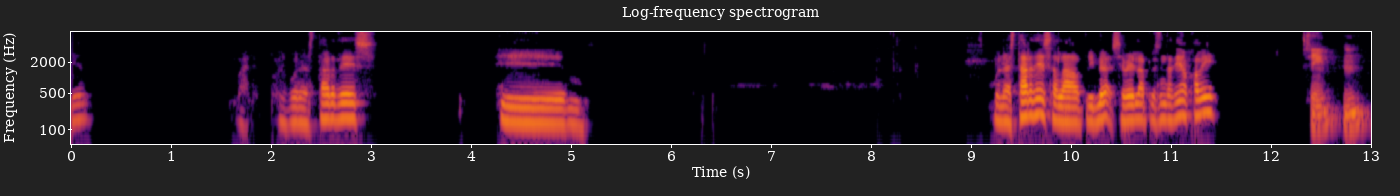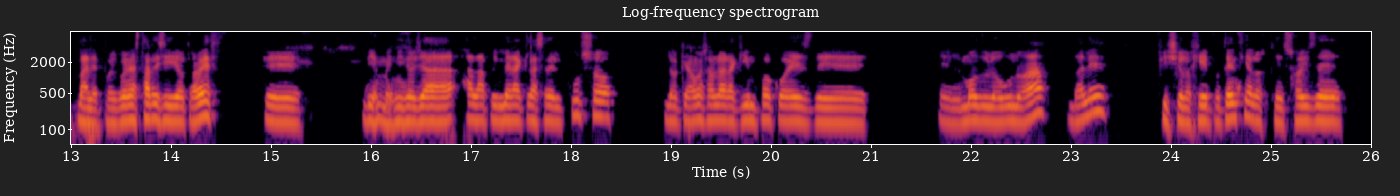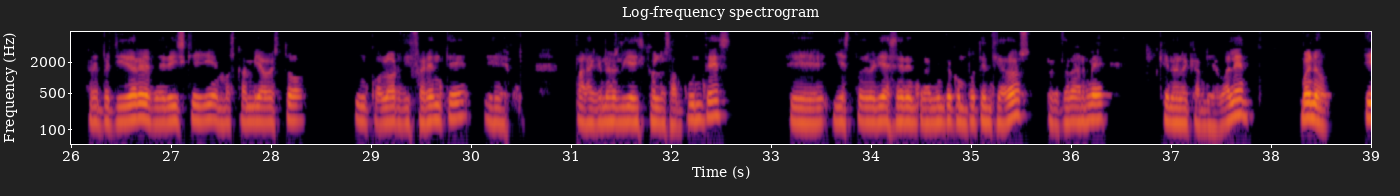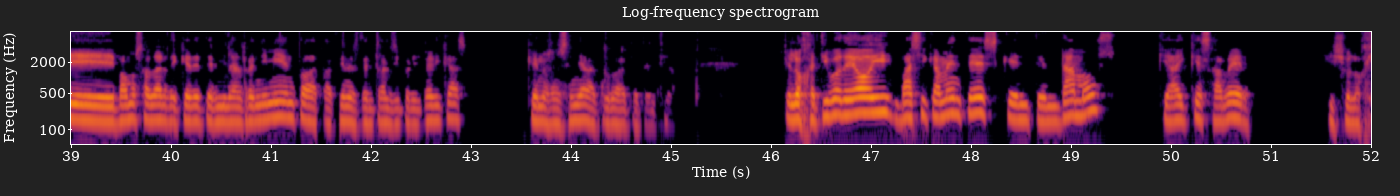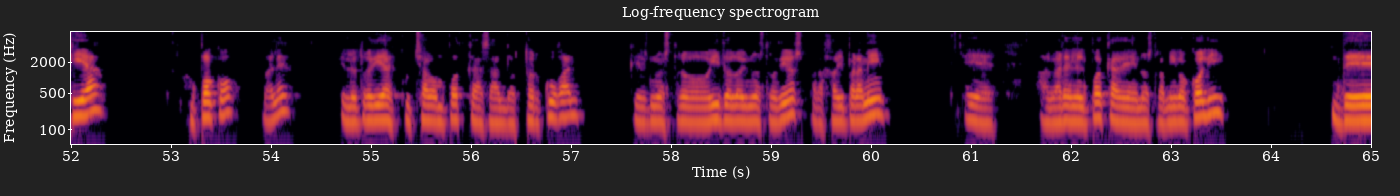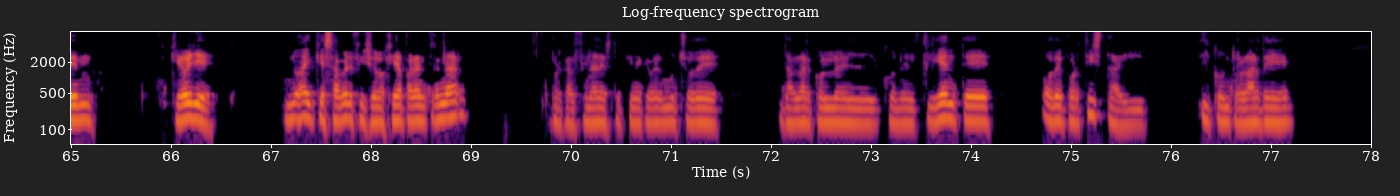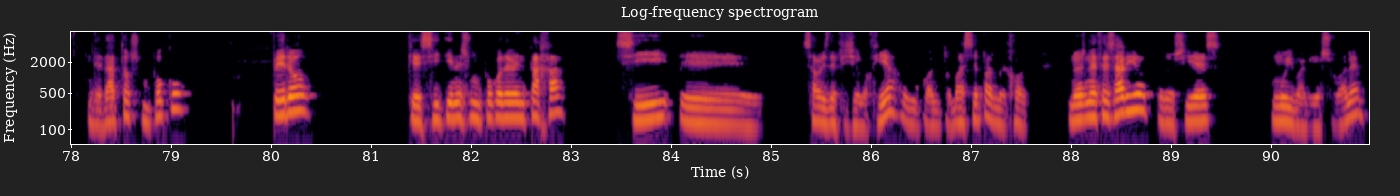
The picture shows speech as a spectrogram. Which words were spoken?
Bien. Vale, pues buenas tardes. Eh, buenas tardes a la primera. ¿Se ve la presentación, Javi? Sí. mm. Vale, pues buenas tardes y otra vez. eh, bienvenidos ya a la primera clase del curso. Lo que vamos a hablar aquí un poco es de el módulo 1A, ¿vale? Fisiología y potencia. Los que sois de repetidores veréis que hemos cambiado esto un color diferente eh, para que no os liéis con los apuntes. eh, y esto debería ser entrenamiento con potencia 2. Perdonadme que no lo he cambiado, ¿vale? Bueno, eh, vamos a hablar de qué determina el rendimiento, adaptaciones centrales y periféricas que nos enseña la curva de potencia. El objetivo de hoy básicamente es que entendamos que hay que saber fisiología un poco, ¿vale? El otro día escuchaba un podcast al doctor Kugan, que es nuestro ídolo y nuestro dios, para Javi y para mí, eh, hablar en el podcast de nuestro amigo Coli, de que, oye, no hay que saber fisiología para entrenar, porque al final esto tiene que ver mucho de, hablar con el, con el cliente o deportista y, y controlar de, de datos un poco, pero que sí tienes un poco de ventaja si eh, sabes de fisiología. En cuanto más sepas, mejor. No es necesario, pero sí es muy valioso, ¿vale?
